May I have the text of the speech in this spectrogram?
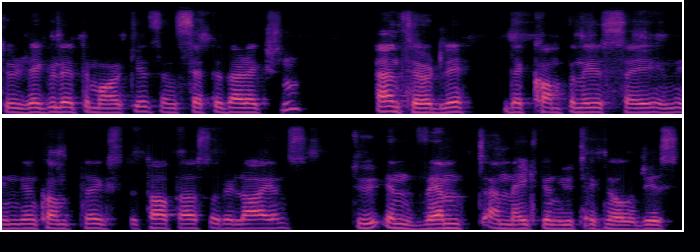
to regulate the markets and set the direction. And thirdly, the companies, say in Indian context, the Tatas or Reliance, to invent and make the new technologies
